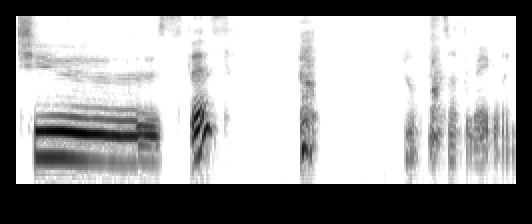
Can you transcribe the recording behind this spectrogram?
Choose this. No, that's not the right one.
